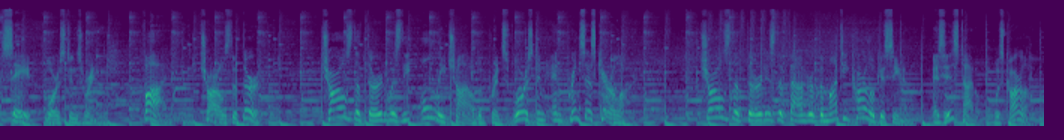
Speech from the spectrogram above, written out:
saved Florestan's reign. 5. Charles III Charles III was the only child of Prince Florestan and Princess Caroline. Charles III is the founder of the Monte Carlo Casino, as his title was Carlo.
